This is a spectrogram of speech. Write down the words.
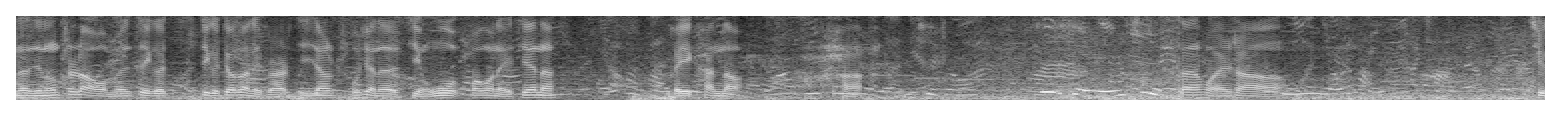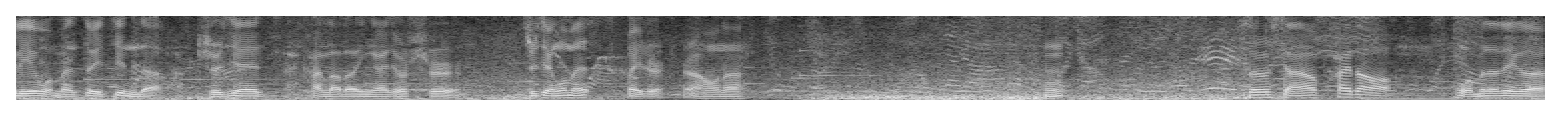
那就能知道我们这个这个焦段里边即将出现的景物包括哪些呢？可以看到，啊，三环上距离我们最近的，直接看到的应该就是直建国门位置。然后呢，嗯，所以说想要拍到我们的这个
